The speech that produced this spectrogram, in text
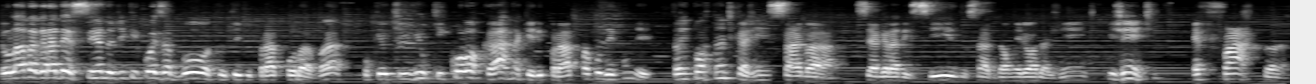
eu lavo agradecendo de que coisa boa que eu tive prato por lavar, porque eu tive o que colocar naquele prato para poder comer. Então, é importante que a gente saiba ser agradecido, sabe, dar o melhor da gente. E, gente, é farta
